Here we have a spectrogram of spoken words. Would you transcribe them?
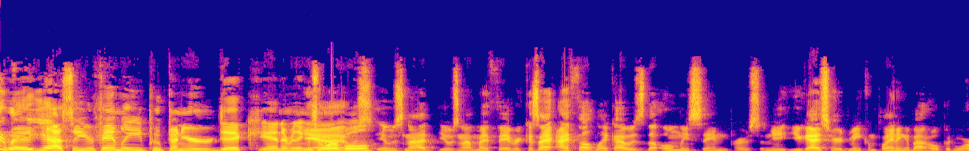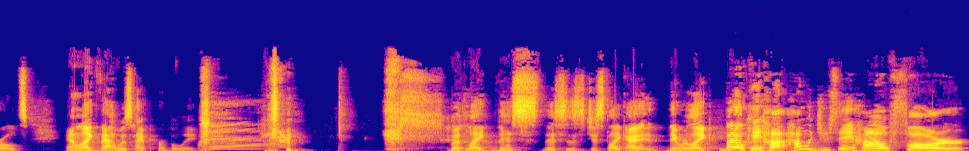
anyway, yeah. So your family pooped on your dick and everything was horrible. It was, it was not. It was not my favorite because I, I felt like I was the only sane person. You, you guys heard me complaining about open worlds, and like that was hyperbole. but like this, this is just like I. They were like but okay, how how would you say how far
